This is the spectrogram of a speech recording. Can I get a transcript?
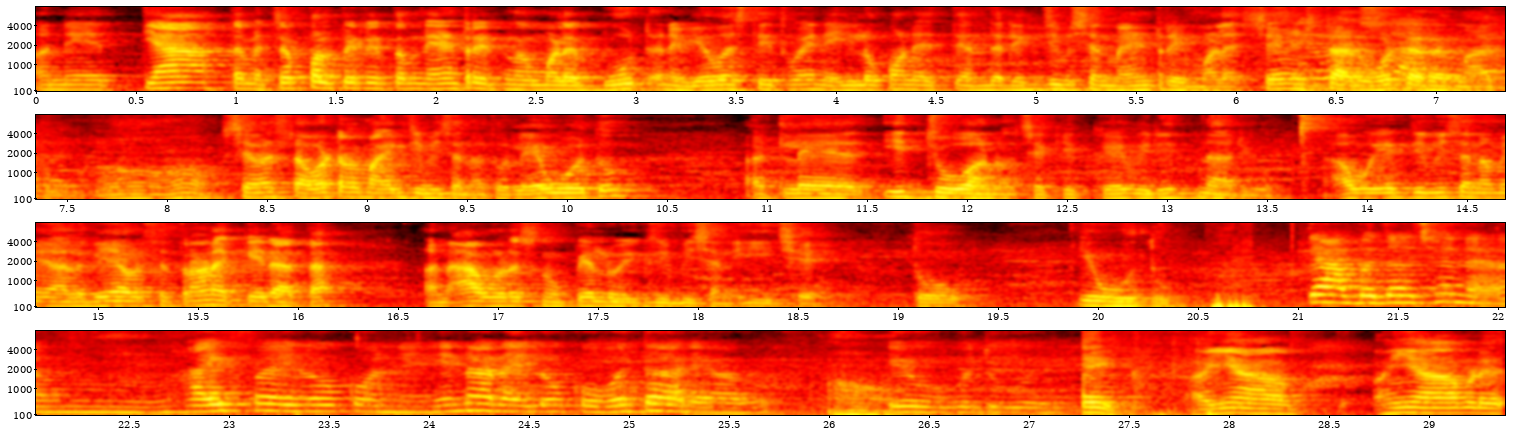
અને ત્યાં તમે ચપ્પલ પહેરી તમને એન્ટ્રી જ ન મળે બૂટ અને વ્યવસ્થિત હોય ને એ લોકોને તે અંદર એક્ઝિબિશનમાં એન્ટ્રી મળે. સેવન સ્ટાર હોટલમાં હતું. સેવન સ્ટાર હોટલમાં એક્ઝિબિશન હતું. એટલે એવું હતું. એટલે એ જ જોવાનું છે કે કેવી રીતના રહ્યું. આવું એક્ઝિબિશન અમે આ ગયા વર્ષે ત્રણેક કર્યા હતા. અને આ વર્ષનું પહેલું એક્ઝિબિશન એ છે. તો એવું હતું. ત્યાં બધા છે ને હાઈફાઈ લોકો ને એનઆરઆઈ લોકો વધારે આવે. એવું બધું હોય. અહીંયા અહીંયા આપણે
